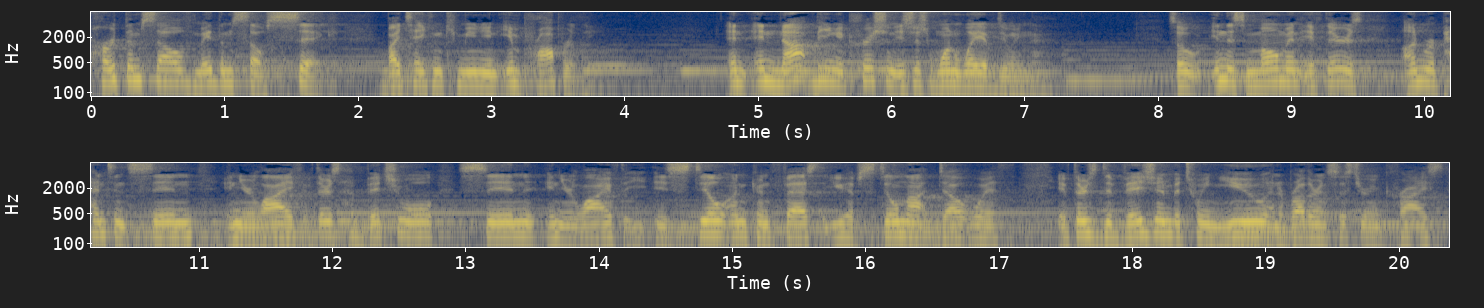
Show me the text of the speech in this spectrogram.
hurt themselves, made themselves sick by taking communion improperly. And, and not being a Christian is just one way of doing that. So, in this moment, if there's unrepentant sin in your life, if there's habitual sin in your life that is still unconfessed, that you have still not dealt with, if there's division between you and a brother and sister in Christ,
